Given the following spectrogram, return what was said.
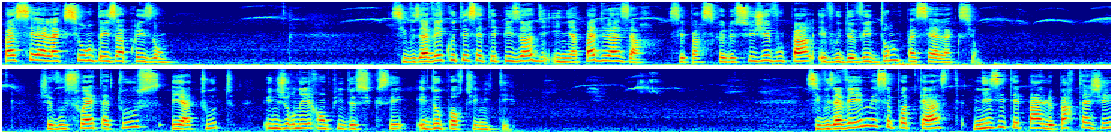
passez à l'action dès à présent. Si vous avez écouté cet épisode, il n'y a pas de hasard. C'est parce que le sujet vous parle et vous devez donc passer à l'action. Je vous souhaite à tous et à toutes une journée remplie de succès et d'opportunités. Si vous avez aimé ce podcast, n'hésitez pas à le partager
